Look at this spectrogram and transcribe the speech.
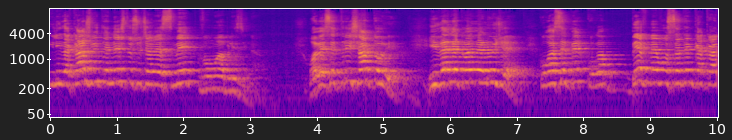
или да кажете нешто што ќе ве смет во моја близина. Ове се три шартови. И веле ове луѓе, кога се кога 5 vësëtën ka ka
